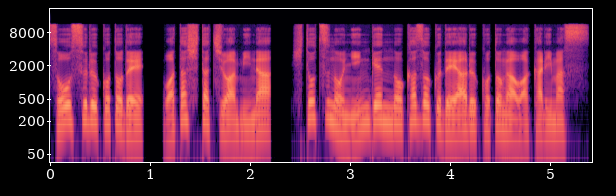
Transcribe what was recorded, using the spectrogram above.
そうすることで私たちは皆一つの人間の家族であることがわかります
